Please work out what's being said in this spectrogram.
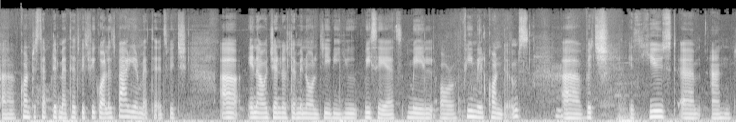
uh, contraceptive methods, which we call as barrier methods, which uh, in our general terminology we u- we say as male or female condoms, mm-hmm. uh, which is used um, and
